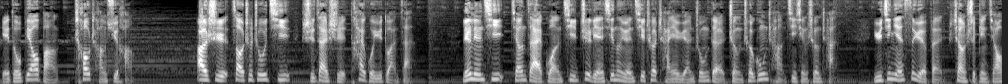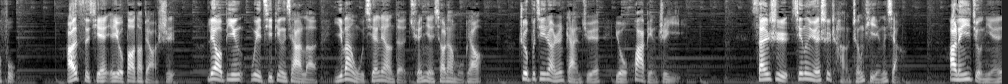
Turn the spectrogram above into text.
也都标榜超长续航。二是造车周期实在是太过于短暂。零零七将在广汽智联新能源汽车产业园中的整车工厂进行生产，于今年四月份上市并交付。而此前也有报道表示。廖冰为其定下了一万五千辆的全年销量目标，这不禁让人感觉有画饼之意。三是新能源市场整体影响，二零一九年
